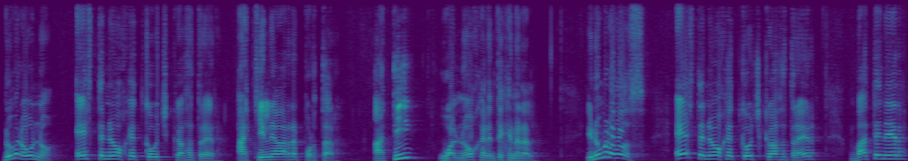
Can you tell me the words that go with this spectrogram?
número uno, este nuevo head coach que vas a traer, ¿a quién le va a reportar? ¿A ti o al nuevo gerente general? Y número dos, este nuevo head coach que vas a traer va a tener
